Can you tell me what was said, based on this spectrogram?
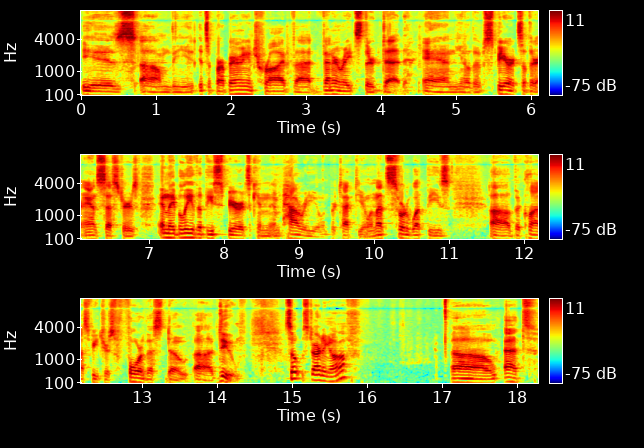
is um, the it's a barbarian tribe that venerates their dead and you know the spirits of their ancestors, and they believe that these spirits can empower you and protect you, and that's sort of what these uh, the class features for this do, uh, do. So starting off uh, at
